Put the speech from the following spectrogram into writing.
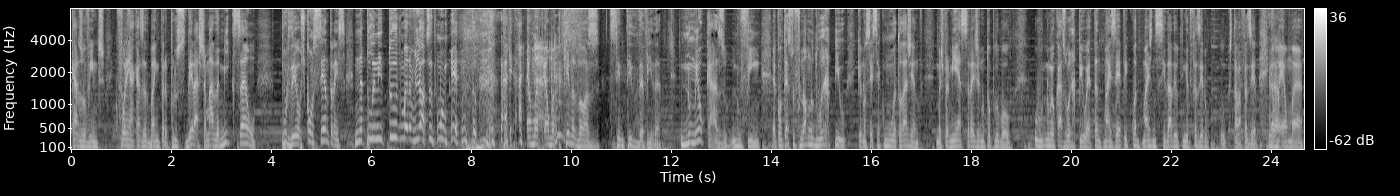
caros ouvintes, que forem à casa de banho para proceder à chamada micção, por Deus, concentrem-se na plenitude maravilhosa do momento. Porque é uma, é uma pequena dose de sentido da vida. No meu caso, no fim, acontece o fenómeno do arrepio, que eu não sei se é comum a toda a gente, mas para mim é a cereja no topo do bolo. O- no meu caso, o arrepio é tanto mais épico quanto mais necessidade eu tinha de fazer o, o que estava a fazer. É uma, é uma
